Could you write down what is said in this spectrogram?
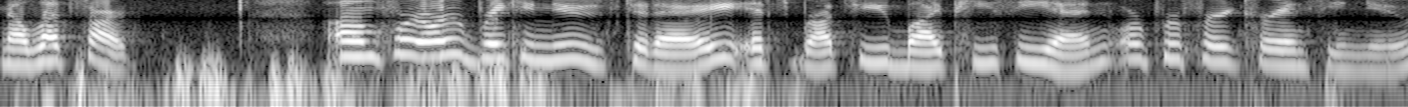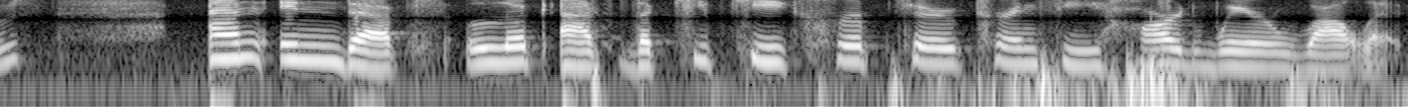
now let's start. Um, for our breaking news today, it's brought to you by PCN or Preferred Currency News. An in depth look at the KeepKey cryptocurrency hardware wallet.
